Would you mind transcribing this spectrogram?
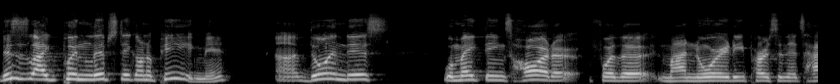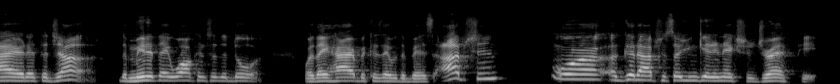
this, is like putting lipstick on a pig, man. Uh, doing this will make things harder for the minority person that's hired at the job the minute they walk into the door? Were they hired because they were the best option or a good option so you can get an extra draft pick?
